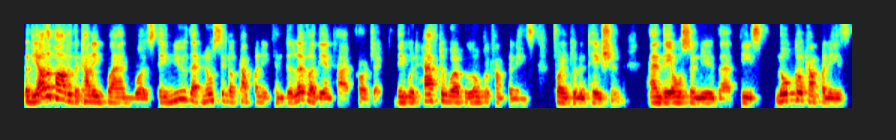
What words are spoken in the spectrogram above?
But the other part of the cunning plan was they knew that no single company can deliver the entire project. They would have to work with local companies for implementation. And they also knew that these local companies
